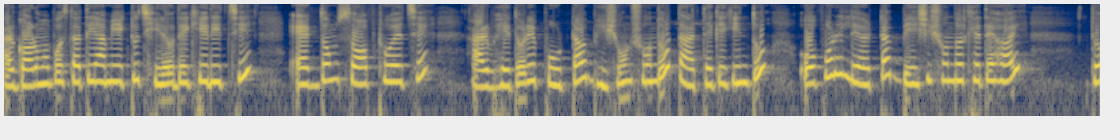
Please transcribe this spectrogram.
আর গরম অবস্থাতেই আমি একটু ছিঁড়েও দেখিয়ে দিচ্ছি। একদম সফট হয়েছে আর ভেতরে পুরটাও ভীষণ সুন্দর, তার থেকে কিন্তু ওপরের লেয়ারটা বেশি সুন্দর খেতে হয়। তো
